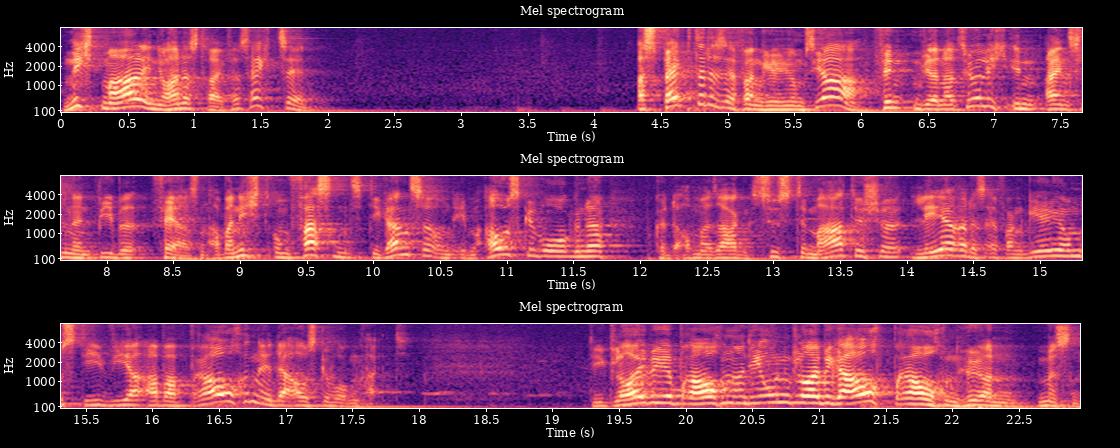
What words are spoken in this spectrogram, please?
nicht mal in Johannes 3, Vers 16. Aspekte des Evangeliums, ja, finden wir natürlich in einzelnen Bibelversen, aber nicht umfassend die ganze und eben ausgewogene könnte auch mal sagen, systematische Lehre des Evangeliums, die wir aber brauchen in der Ausgewogenheit. Die Gläubige brauchen und die Ungläubige auch brauchen, hören müssen.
